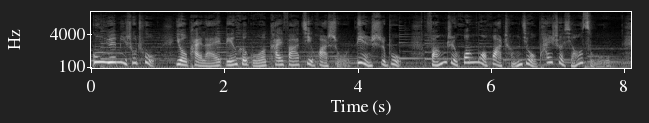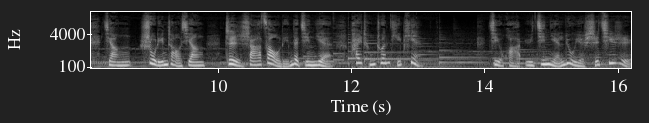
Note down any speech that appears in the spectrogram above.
公约秘书处又派来联合国开发计划署电视部防治荒漠化成就拍摄小组，将树林照相治沙造林的经验拍成专题片。计划于今年六月十七日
